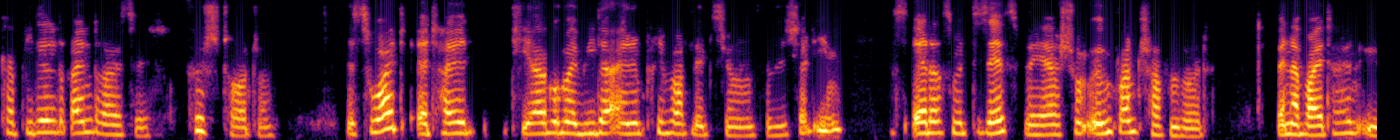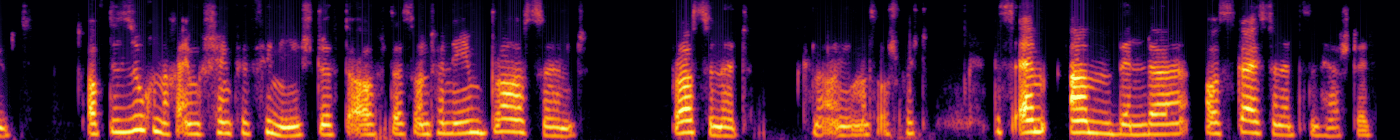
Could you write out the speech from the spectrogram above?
Kapitel 33 Fischtorte Miss White erteilt Tiago mal wieder eine Privatlektion und versichert ihm, dass er das mit Selbstbeherrschung irgendwann schaffen wird, wenn er weiterhin übt. Auf der Suche nach einem Geschenk für Finny stößt er auf das Unternehmen Brosent. Brosenet, keine Ahnung, wie man es ausspricht, das Armbänder aus Geisternetzen herstellt,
